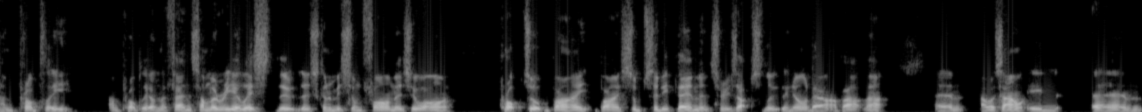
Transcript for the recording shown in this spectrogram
I'm probably I'm probably on the fence. I'm a realist. There's going to be some farmers who are propped up by by subsidy payments. There is absolutely no doubt about that. Um, I was out in um,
